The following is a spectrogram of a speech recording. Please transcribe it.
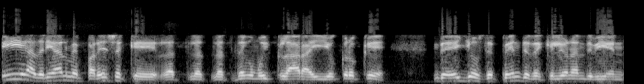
Y Adrián, me parece que la, tengo muy clara y yo creo que de ellos depende de que León ande bien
